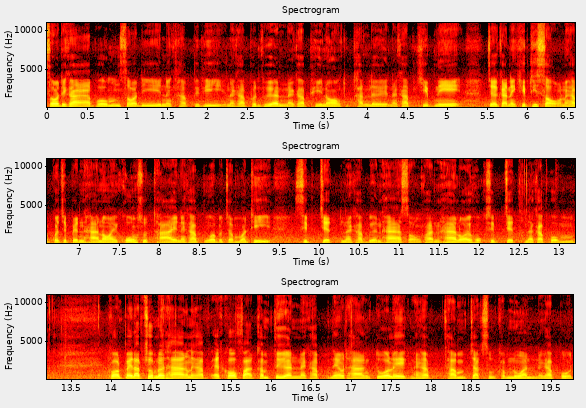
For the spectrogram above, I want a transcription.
สวัสดีครับผมสวัสดีนะครับพี่ๆนะครับเพื่อนๆนะครับพี่น้องทุกท่านเลยนะครับคลิปนี้เจอกันในคลิปที่2นะครับก็จะเป็นฮานอยโค้งสุดท้ายนะครับงวดประจำวันที่ 17นะครับเดือน 5 2567นะครับผมก่อนไปรับชมแนวทางนะครับแอดขอฝากคำเตือนนะครับแนวทางตัวเลขนะครับทำจากสูตรคำนวณนะครับโปรด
